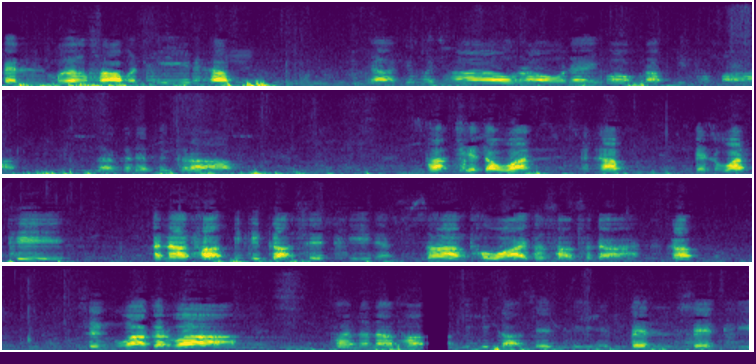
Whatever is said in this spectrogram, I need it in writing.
เป็นเมืองสาวัตถีนะครับจากที่เมื่อเช้าเราได้ออกรับบิณฑบาตแล้วก็ได้ไปกราบพระเชตวันนะครับ เป็นวัดที่อนาถามิติกาเศรษฐีเนี่ยสร้างถวายพระศาสดานะครับ ซึ่งว่ากันว่าท่านอนาถา กาเศรษฐีเนี่ยเป็นเศรษฐี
